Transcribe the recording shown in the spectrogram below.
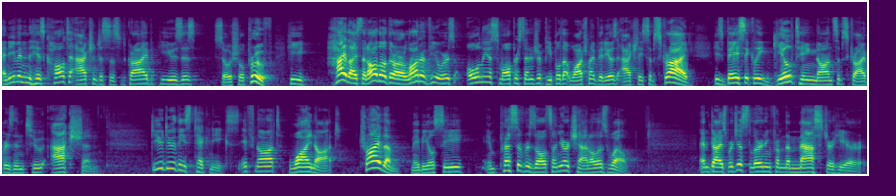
And even in his call to action to subscribe, he uses social proof. He highlights that although there are a lot of viewers, only a small percentage of people that watch my videos actually subscribe. He's basically guilting non-subscribers into action. Do you do these techniques? If not, why not? Try them. Maybe you'll see impressive results on your channel as well. And guys, we're just learning from the master here.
